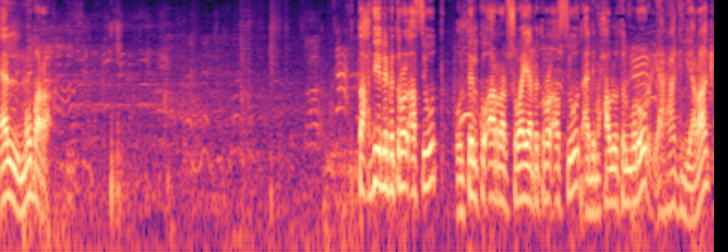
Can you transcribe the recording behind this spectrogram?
المباراة. تحضير لبترول أسيوط. قلت لكم قرب شوية بترول أسيوط. أدي محاولة المرور. يا راجل يا راجل.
